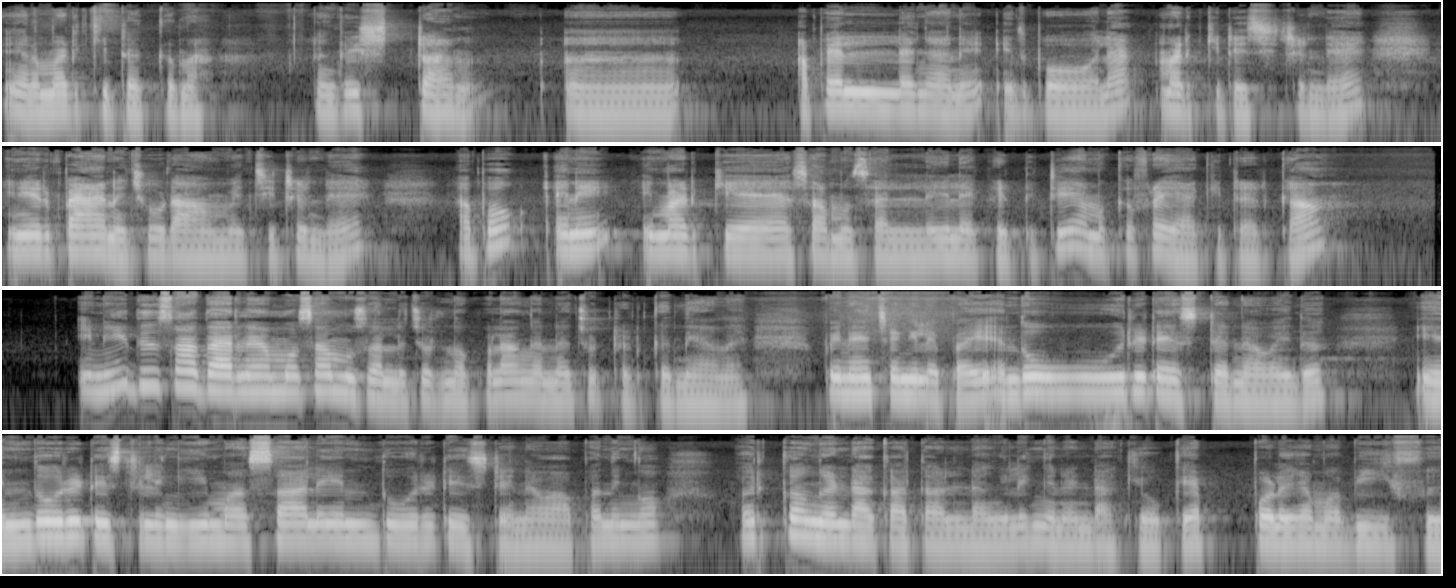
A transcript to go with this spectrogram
ഇങ്ങനെ മടക്കിയിട്ട് വെക്കുന്ന. എനിക്ക് ഇഷ്ടമാണ് അപ്പോൾ എല്ലാം ഞാൻ ഇതുപോലെ മടക്കിയിട്ട് വെച്ചിട്ടുണ്ട്. ഇനി ഒരു പാന് ചൂടാവാൻ വെച്ചിട്ടുണ്ട്. അപ്പോൾ ഇനി ഈ മടക്കിയ സമൂസ എല്ലാം ഇട്ടിട്ട് നമുക്ക് ഫ്രൈ ആക്കിയിട്ട് എടുക്കാം. ഇനി ഇത് സാധാരണ നമ്മൾ സമൂസ എല്ലാം പോലെ അങ്ങനെ ചുട്ടെടുക്കുന്നതാണ്. പിന്നെ വെച്ചെങ്കിൽ ഇപ്പം എന്തോ ഒരു ടേസ്റ്റ് തന്നെ ആവാം ഇത്. എന്തോ ഒരു ടേസ്റ്റ് അല്ലെങ്കിൽ ഈ മസാല എന്തോ ഒരു ടേസ്റ്റ് തന്നെ ആവാം അപ്പം നിങ്ങൾ ഒരിക്കലും അങ്ങ് ഉണ്ടാക്കാത്ത ആളുണ്ടെങ്കിൽ ഇങ്ങനെ ഉണ്ടാക്കി നോക്കുക എപ്പോഴും നമ്മൾ ബീഫ്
